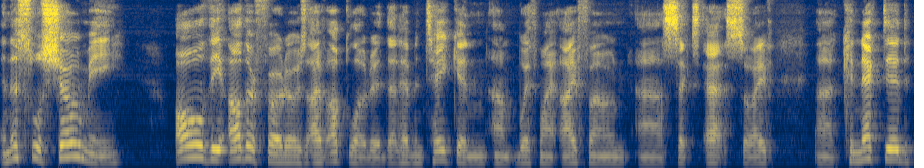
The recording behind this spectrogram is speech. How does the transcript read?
and this will show me all the other photos I've uploaded that have been taken um, with my iPhone uh, 6s. So I've uh, connected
